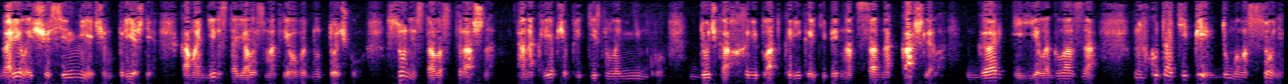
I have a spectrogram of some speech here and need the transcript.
горела еще сильнее, чем прежде. Командир стоял и смотрел в одну точку. Соне стало страшно. Она крепче притиснула Нинку. Дочка хрипла от крика и теперь надсадно кашляла. Гарь и ела глаза. «Ну куда теперь?» — думала Соня.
